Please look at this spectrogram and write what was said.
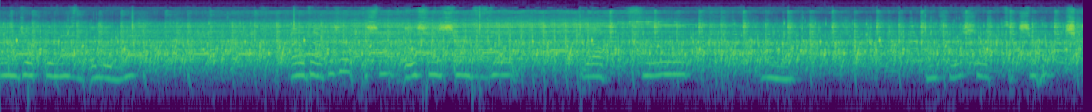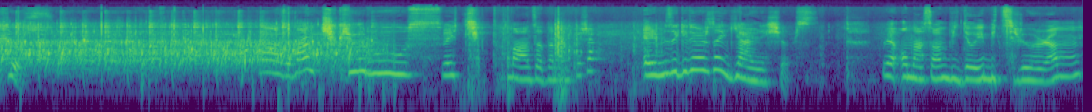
Oyuncaklarımızı alalım. Evet arkadaşlar şimdi alışverişimizi yaptık. Aynen. Alışveriş yaptık. Şimdi çıkıyoruz. Mağazadan çıkıyoruz. Ve çıktık mağazadan arkadaşlar. Evimize gidiyoruz ve yerleşiyoruz. Ve ondan sonra videoyu bitiriyorum.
